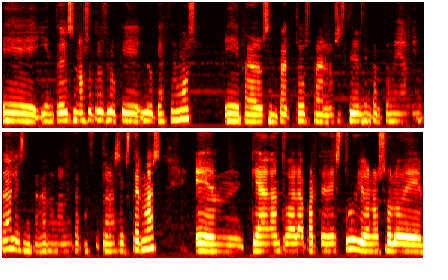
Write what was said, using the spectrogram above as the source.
Eh, y entonces nosotros lo que, lo que hacemos para los impactos, para los estudios de impacto medioambiental es encargar normalmente a consultoras externas em, que hagan toda la parte de estudio, no solo de,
